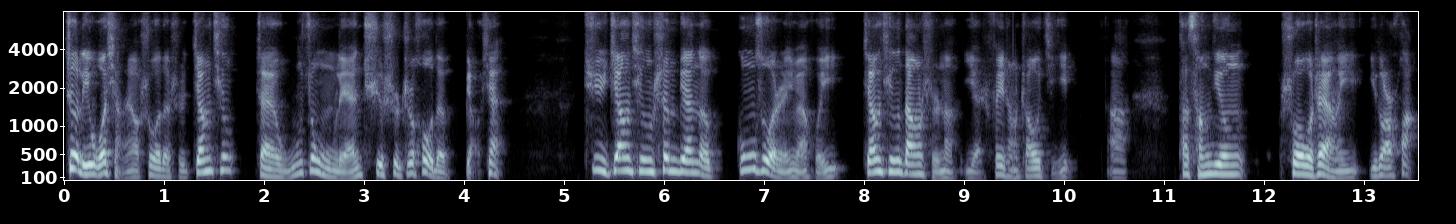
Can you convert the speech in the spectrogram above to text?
这里我想要说的是江青在吴仲廉去世之后的表现。据江青身边的工作人员回忆，江青当时呢也是非常着急啊。他曾经说过这样一一段话，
